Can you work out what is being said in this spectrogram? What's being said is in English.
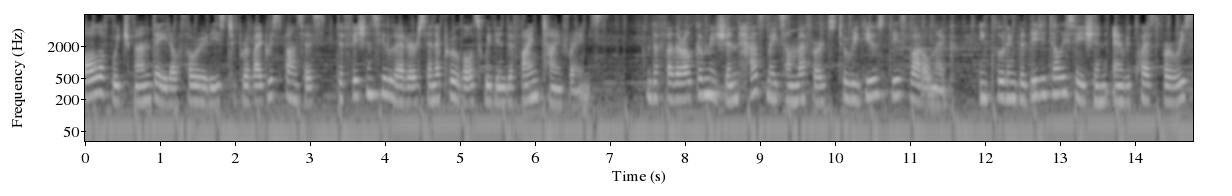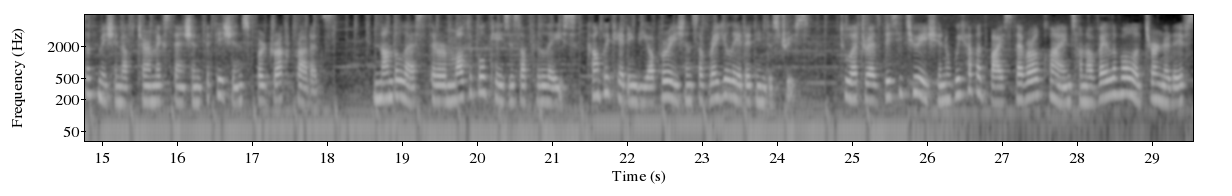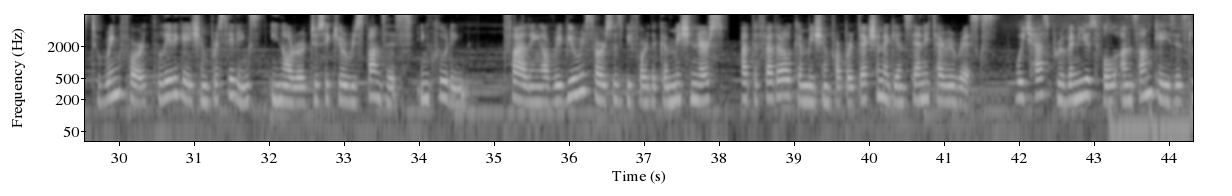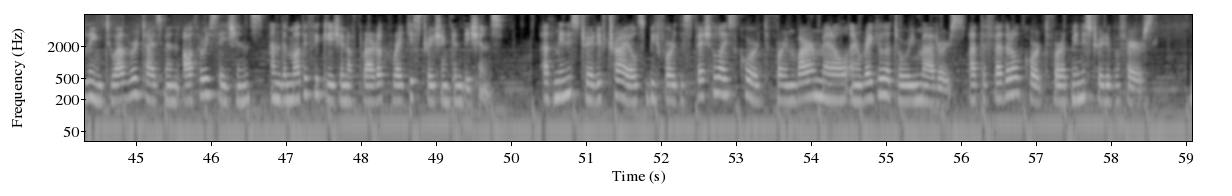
all of which mandate authorities to provide responses, deficiency letters, and approvals within defined timeframes. The Federal Commission has made some efforts to reduce this bottleneck including the digitalization and request for resubmission of term extension petitions for drug products. Nonetheless, there are multiple cases of delays, complicating the operations of regulated industries. To address this situation, we have advised several clients on available alternatives to bring forth litigation proceedings in order to secure responses, including filing of review resources before the commissioners at the Federal Commission for Protection Against Sanitary Risks, which has proven useful on some cases linked to advertisement authorizations and the modification of product registration conditions. Administrative trials before the Specialized Court for Environmental and Regulatory Matters at the Federal Court for Administrative Affairs,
